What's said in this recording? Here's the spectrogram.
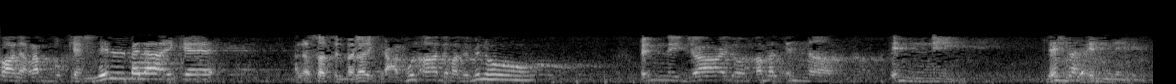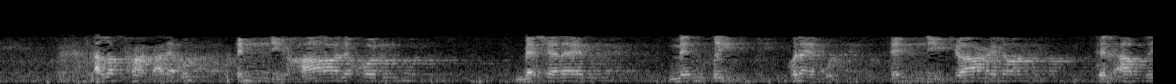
قال ربك للملائكة على أساس الملائكة يعرفون آدم هذا منه إني جاعل قبل إنا إني ليش قال إني؟ الله سبحانه وتعالى يقول إني خالق بشرا من طين. هنا يقول إني جاعل في الأرض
